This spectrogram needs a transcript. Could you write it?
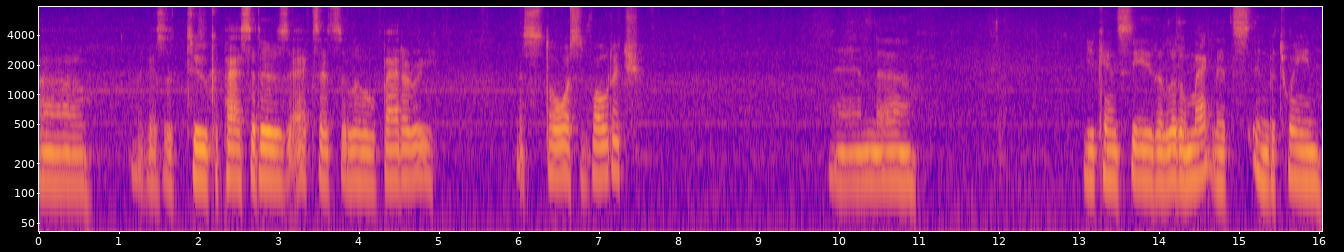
Uh, I guess the two capacitors acts as a little battery that stores voltage and uh, you can see the little magnets in between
